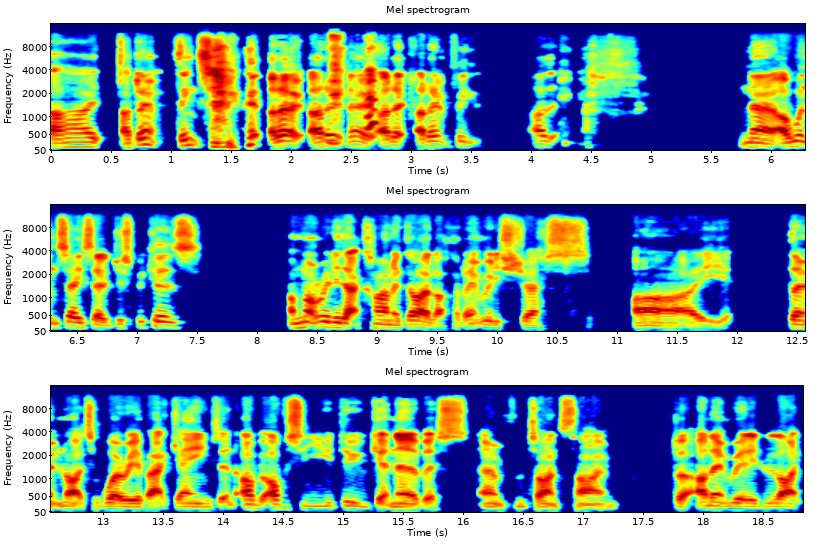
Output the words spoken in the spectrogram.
I i don't think so. I don't i don't know. I don't i don't think I, no i wouldn't say so. Just because i'm not really that kind of guy. Like i don't really stress. I don't like to worry about games. And obviously you do get nervous um, from time to time but I don't really like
